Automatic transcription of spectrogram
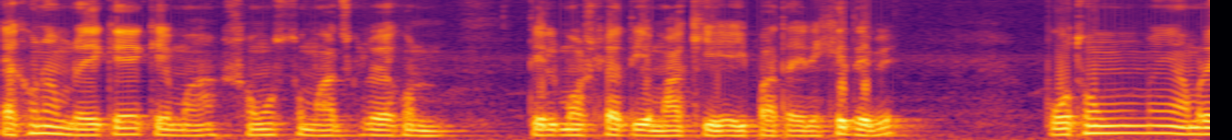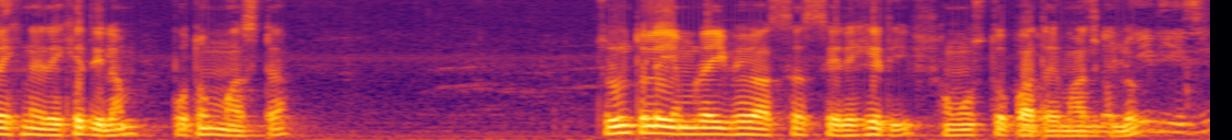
এখন আমরা একে একে মা সমস্ত মাছগুলো এখন তেল মশলা দিয়ে মাখিয়ে এই পাতায় রেখে দেবে। প্রথমে আমরা এখানে রেখে দিলাম প্রথম মাছটা। চলুন তাহলে আমরা এইভাবে আস্তে আস্তে রেখে দিই সমস্ত পাতায় মাছগুলো। দিয়েছি।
